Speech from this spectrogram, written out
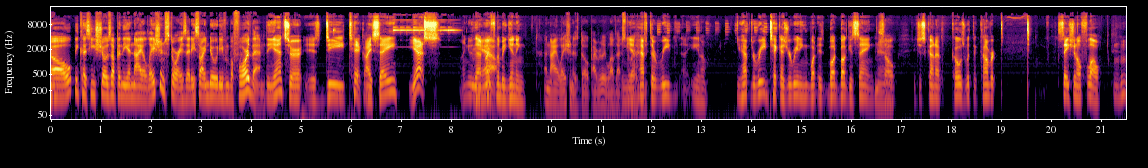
No, because he shows up in the Annihilation stories, Eddie. So I knew it even before then. the answer is D. Tick. I say yes. I knew that right from the beginning. Annihilation is dope. I really love that And story. you have to read, uh, you know, you have to read Tick as you're reading what is what Bug is saying. Yeah. So it just kind of goes with the conversational flow. hmm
